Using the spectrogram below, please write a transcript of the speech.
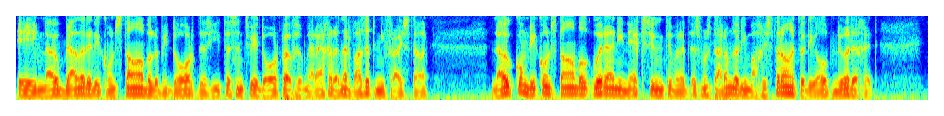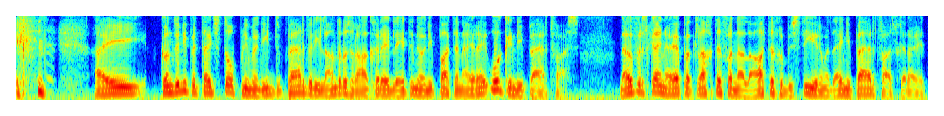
En nou bel hulle die konstabel op die dorp, dis hier tussen twee dorpe of so my reg herinner, was dit in die Vrystaat. Nou kom die konstabel oor in die nek soen toe, maar dit is mos daarom nou die magistraat wat die hulp nodig het. En hy kon toe nie betyds stop nie, maar die perd wat die landroos raak gery het, lê toe nou in die pad en hy ry ook in die perd vas. Nou verskyn hy op 'n klagte van nalatige bestuur omdat hy in die perd vasgery het.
